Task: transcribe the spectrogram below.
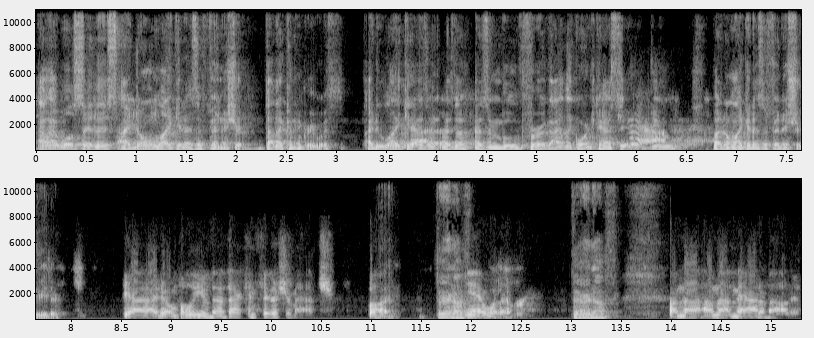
I, I, will say this: I don't like it as a finisher. That I can agree with. I do like it yeah. as, a, as a as a move for a guy like Orange Cassidy yeah. to do, but I don't like it as a finisher either. Yeah, I don't believe that that can finish a match. But fair enough. Yeah, whatever. Fair enough. I'm not. I'm not mad about it.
